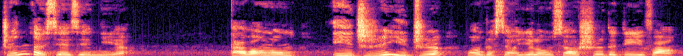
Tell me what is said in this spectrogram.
真的谢谢你。霸王龙一直一直望着小翼龙消失的地方。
